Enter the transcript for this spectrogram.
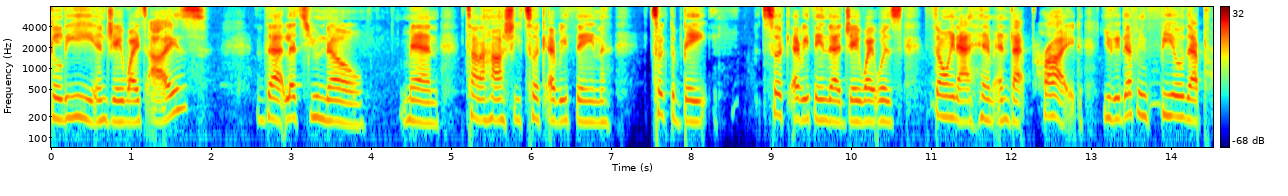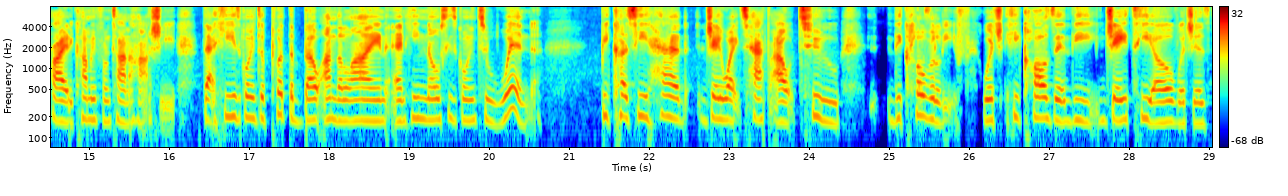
glee in Jay White's eyes that lets you know, man, Tanahashi took everything, took the bait, took everything that Jay White was throwing at him and that pride. You could definitely feel that pride coming from Tanahashi that he's going to put the belt on the line and he knows he's going to win because he had Jay White tap out to the cloverleaf, which he calls it the JTO, which is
